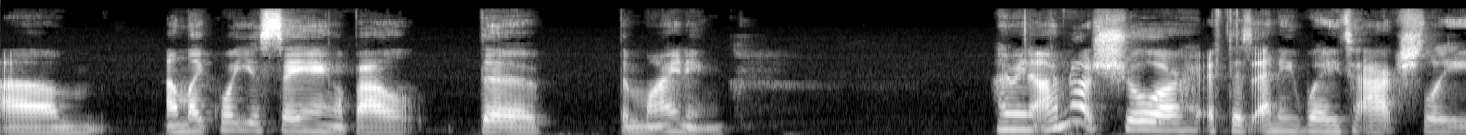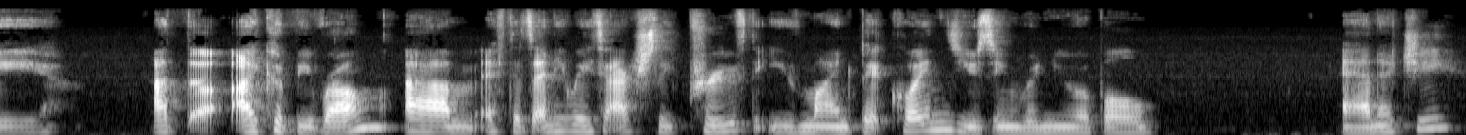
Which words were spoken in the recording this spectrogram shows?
um, and like what you're saying about the the mining. I mean, I'm not sure if there's any way to actually. At the, I could be wrong. Um, if there's any way to actually prove that you've mined bitcoins using renewable energy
